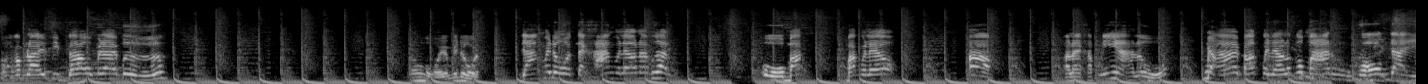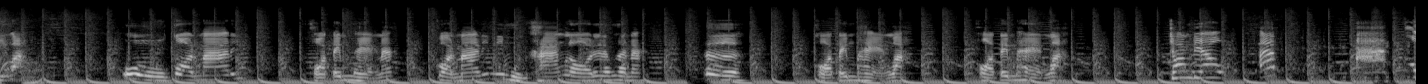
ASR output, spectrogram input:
ขอกำไรสิบเท่าไม่ได้เบอร์โอ้โหยังไม่โดด ยังไม่โดดแต่ค้างไปแล้วนะเพื่อน โอ้บักบักไปแล้วอ้าวอะไรครับเนี่ยฮัลโหลย้ายบักไปแล้วแล้วก็มาถูกทองใหญ่ว่ะ โอ้ก่อนมานี่ขอเต็มแผงนะก่อนมานี่มีหมุนค้างรอด้วยนะเพื่อนนะเออ ขอเต็มแผงว่ะ ขอเต็มแผงว่ะ ช่องเดียวอัพอัพโอ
